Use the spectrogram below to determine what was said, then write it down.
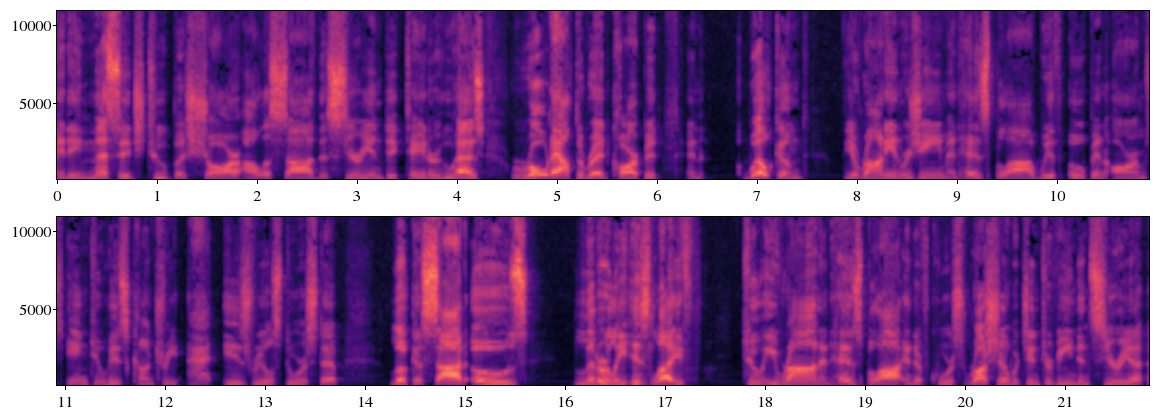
and a message to Bashar al Assad, the Syrian dictator who has rolled out the red carpet and welcomed the Iranian regime and Hezbollah with open arms into his country at Israel's doorstep. Look, Assad owes literally his life to Iran and Hezbollah, and of course Russia, which intervened in Syria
